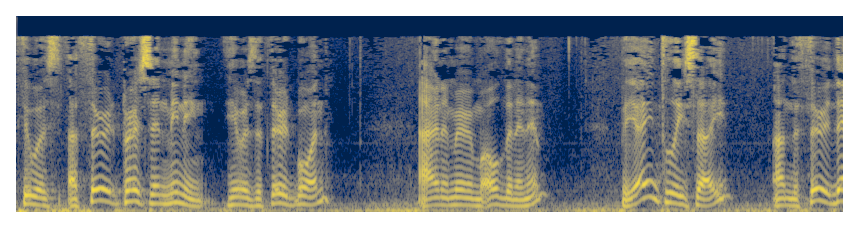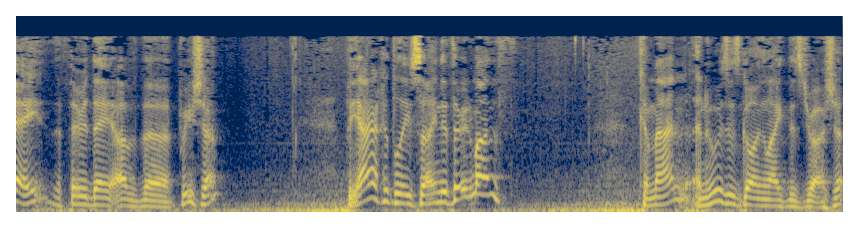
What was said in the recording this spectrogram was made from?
through a, a third person, meaning he was the third born, Aaron and Miriam were older than him, B'yayin Tlisai, on the third day, the third day of the Prisha, B'yarchet Tlisai, in the third month, Kaman, and who is this going like this drasha?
